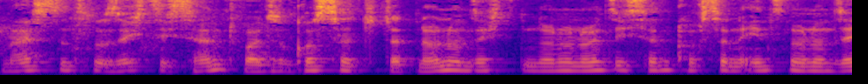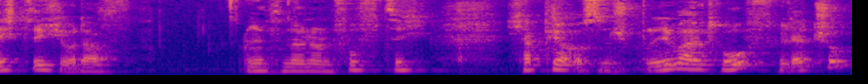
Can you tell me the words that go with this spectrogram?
Meistens nur 60 Cent, weil das kostet statt 99, 99 Cent kostet dann 1,69 oder 1,59. Ich habe hier aus dem Spreewaldhof Lecho.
